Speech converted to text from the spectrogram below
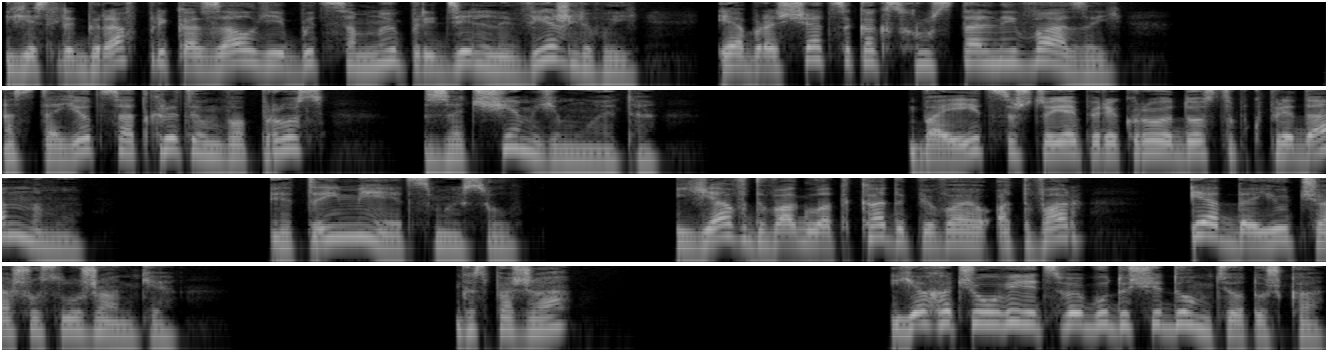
если граф приказал ей быть со мной предельно вежливой и обращаться как с хрустальной вазой. Остается открытым вопрос, зачем ему это? Боится, что я перекрою доступ к приданному? Это имеет смысл. Я в два глотка допиваю отвар и отдаю чашу служанке. «Госпожа?» «Я хочу увидеть свой будущий дом, тетушка»,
